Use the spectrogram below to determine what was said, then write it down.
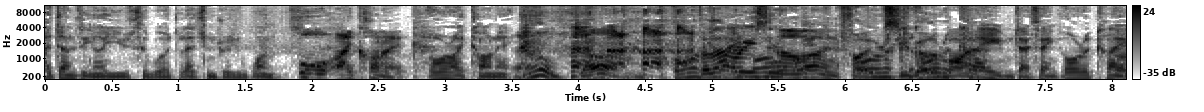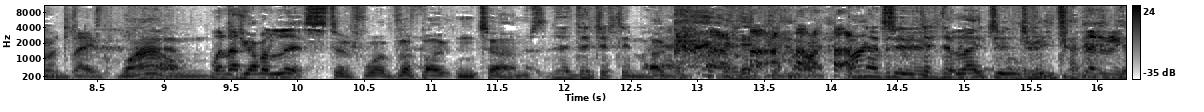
I don't think I used the word legendary once. or iconic. Or iconic. Oh, God. Or For that reason or- alone, or folks, acc- you've got or to buy it. acclaimed, I think, or Or acclaimed. acclaimed. Wow. Um, well, Did you have a list of what, verboten terms? They're, they're just in my head. They're just in head. Back No, to they- they- the legendary. Legendary.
